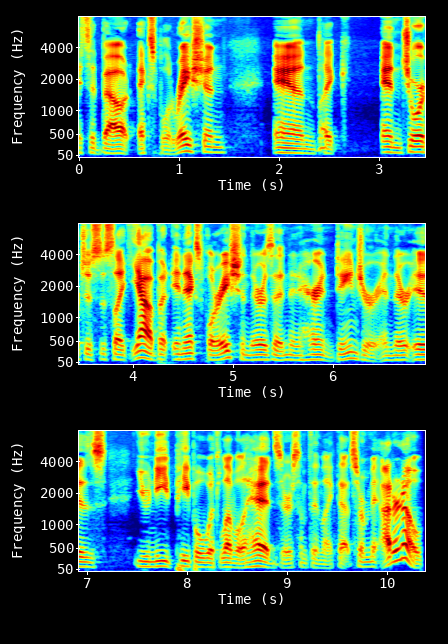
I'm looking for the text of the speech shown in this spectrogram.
It's about exploration, and like and George is just like, yeah, but in exploration there is an inherent danger, and there is you need people with level heads or something like that. So I don't know.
